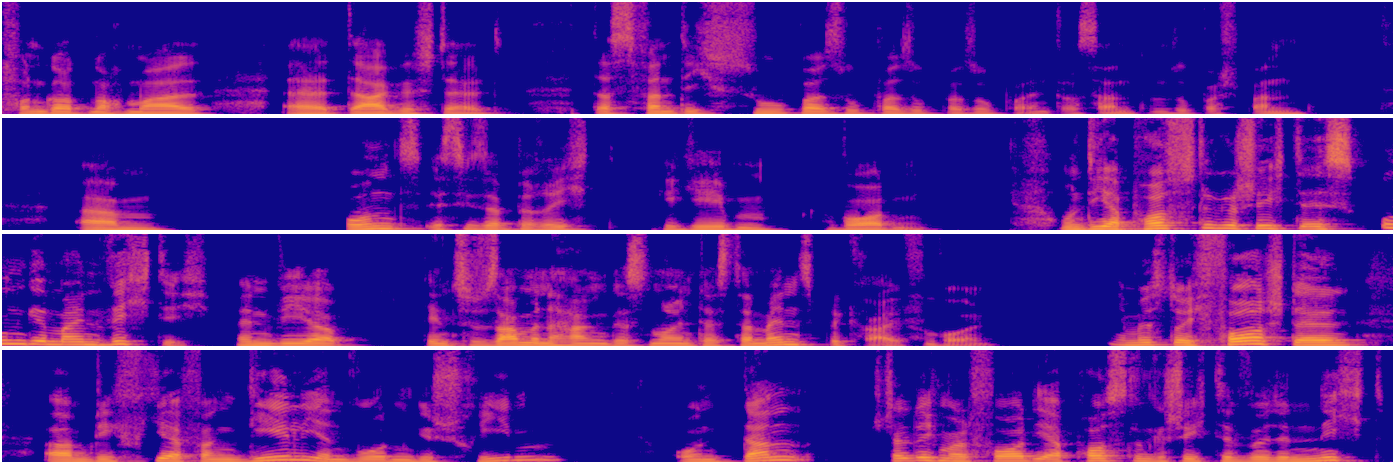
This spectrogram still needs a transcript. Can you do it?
von Gott nochmal äh, dargestellt. Das fand ich super, super, super, super interessant und super spannend. Ähm, uns ist dieser Bericht gegeben worden. Und die Apostelgeschichte ist ungemein wichtig, wenn wir den Zusammenhang des Neuen Testaments begreifen wollen. Ihr müsst euch vorstellen, ähm, die vier Evangelien wurden geschrieben und dann stellt euch mal vor, die Apostelgeschichte würde nicht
